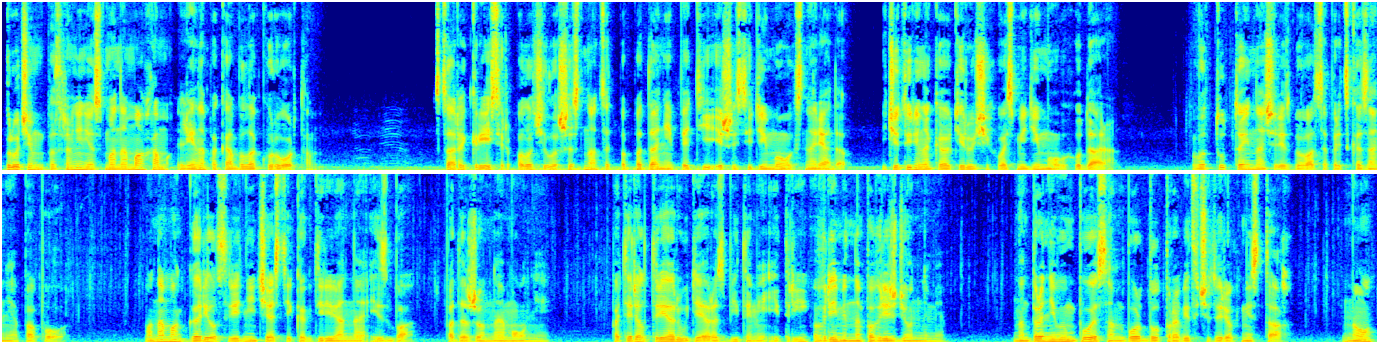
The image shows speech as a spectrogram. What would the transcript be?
Впрочем, по сравнению с Мономахом, Лена пока была курортом. Старый крейсер получил 16 попаданий 5 и 6-дюймовых снарядов и 4 нокаутирующих 8-дюймовых удара. Вот тут-то и начали сбываться предсказания Попова. Мономах горел в средней части, как деревянная изба, подожженная молнией. Потерял три орудия разбитыми и три временно поврежденными. Над броневым поясом борт был пробит в четырех местах. Но...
